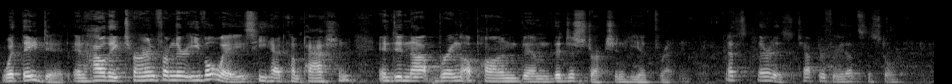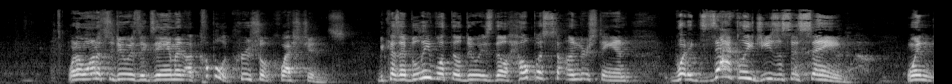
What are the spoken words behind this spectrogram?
what they did and how they turned from their evil ways, he had compassion and did not bring upon them the destruction he had threatened. That's there it is, chapter 3, that's the story. What I want us to do is examine a couple of crucial questions because I believe what they'll do is they'll help us to understand what exactly Jesus is saying. When,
